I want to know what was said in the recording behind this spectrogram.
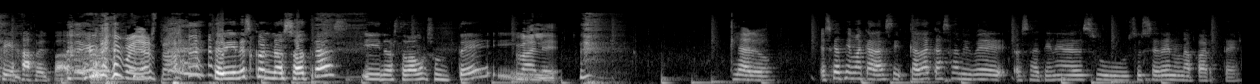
sí, Hufflepuff. pues ya está. Te vienes con nosotras y nos tomamos un té y... Vale. Claro. Es que encima cada, si- cada casa vive, o sea, tiene su, su sede en una parte.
